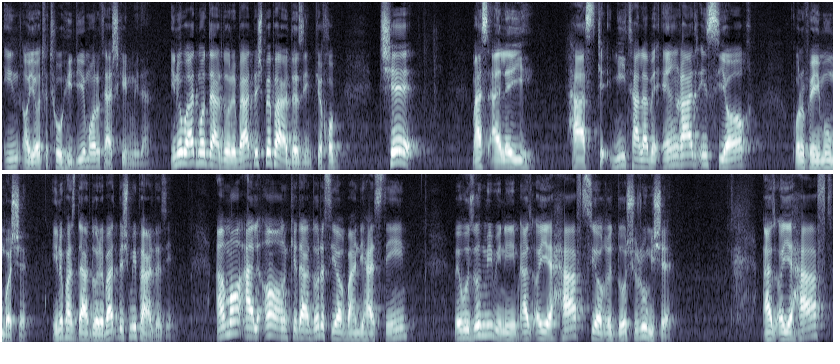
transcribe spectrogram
این آیات توحیدی ما رو تشکیل میدن. اینو باید ما در دوره بعد بهش بپردازیم که خب چه مسئله هست که میطلبه انقدر این سیاق پروپیمون باشه. اینو پس در دوره بعد بهش می‌پردازیم. اما الان که در دور سیاق بندی هستیم به وضوح می‌بینیم از آیه هفت سیاق دو شروع میشه. از آیه هفت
